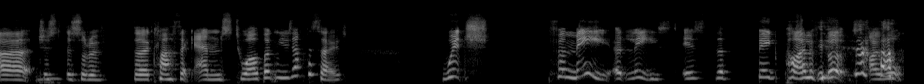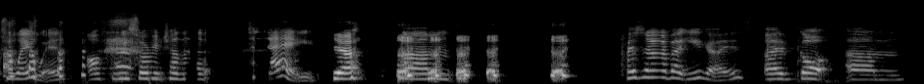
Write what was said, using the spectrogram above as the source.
Uh just the sort of the classic end to our book news episode. Which for me at least is the big pile of books I walked away with after we saw each other today. Yeah. Um I don't know about you guys. I've got um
